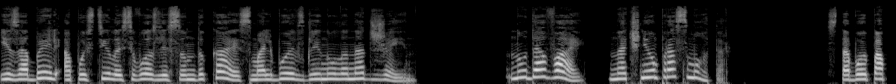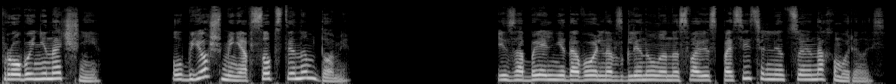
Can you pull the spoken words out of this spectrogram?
Изабель опустилась возле сундука и с мольбой взглянула на Джейн. «Ну давай, начнем просмотр». «С тобой попробуй не начни. Убьешь меня в собственном доме». Изабель недовольно взглянула на свою спасительницу и нахмурилась.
